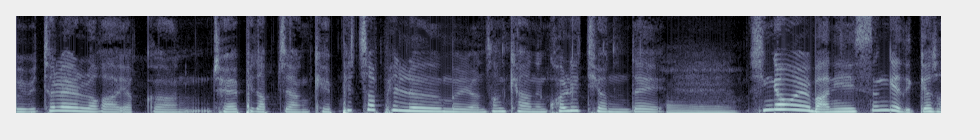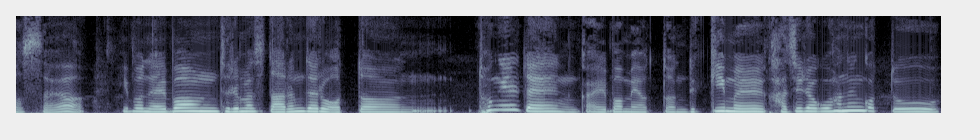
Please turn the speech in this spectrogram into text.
뮤비 트레일러가 약간 JYP답지 않게 feature film을 연상케 하는 quality였는데 어, 신경을 많이 쓴 게 느껴졌어요. 이번 앨범 들으면서 나름대로 어떤 통일된 그러니까 앨범의 어떤 느낌을 가지려고 하는 것도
